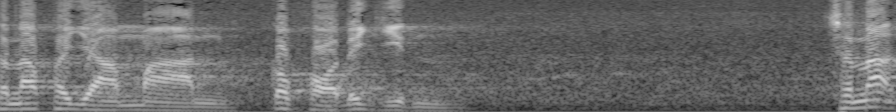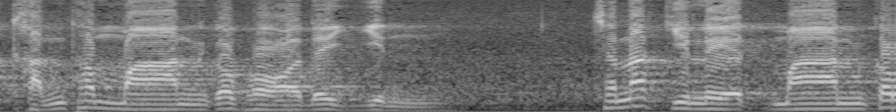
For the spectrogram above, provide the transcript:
ชนะพยามารก็พอได้ยิน ชนะขันธมารก็พอได้ยิน ชนะกิเลสมารก็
